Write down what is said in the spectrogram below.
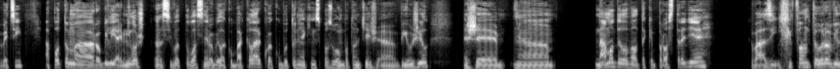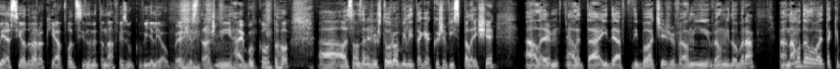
veci a potom uh, robili aj Miloš, uh, si to vlastne robil ako bakalárku a Kubo to nejakým spôsobom potom tiež uh, využil, že uh, namodeloval také prostredie, kvázi, potom to urobili asi o dva roky Japonci, sme to na Facebooku videli a úplne, že strašný hype okolo toho, a, ale samozrejme, že už to urobili tak akože vyspelejšie, ale, ale tá idea vtedy bola tiež veľmi, veľmi dobrá. A namodelovali také,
